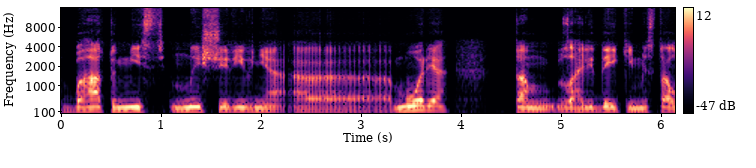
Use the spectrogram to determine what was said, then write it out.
багато місць нижче рівня е, моря. Там взагалі деякі міста, е,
